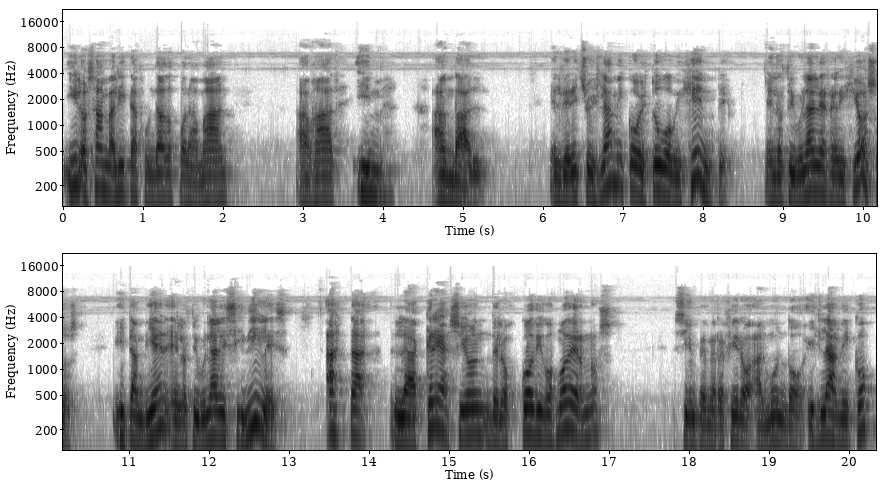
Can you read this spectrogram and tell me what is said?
y los ambalitas fundados por Ahmad, Ahmad ibn Ambal. El derecho islámico estuvo vigente en los tribunales religiosos y también en los tribunales civiles hasta la creación de los códigos modernos, siempre me refiero al mundo islámico,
